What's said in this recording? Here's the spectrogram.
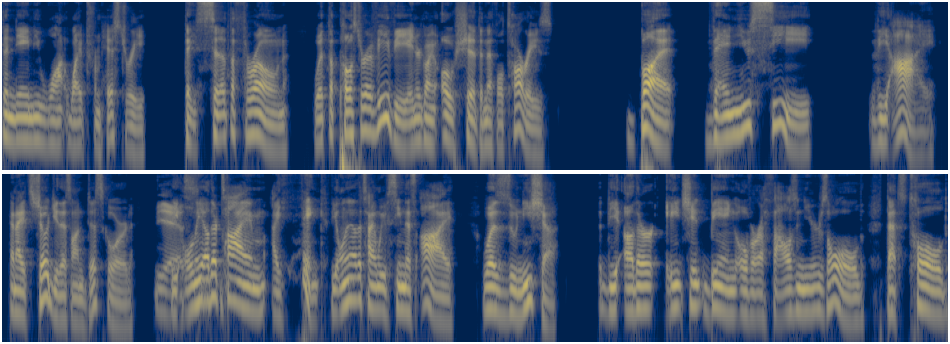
the name you want wiped from history." They sit at the throne with the poster of Vivi, and you're going, oh shit, the Nefeltaris. But then you see the eye, and I showed you this on Discord. Yes. The only other time, I think, the only other time we've seen this eye was Zunisha the other ancient being over a thousand years old that's told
